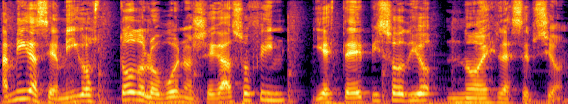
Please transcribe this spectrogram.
Amigas y amigos, todo lo bueno llega a su fin y este episodio no es la excepción.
